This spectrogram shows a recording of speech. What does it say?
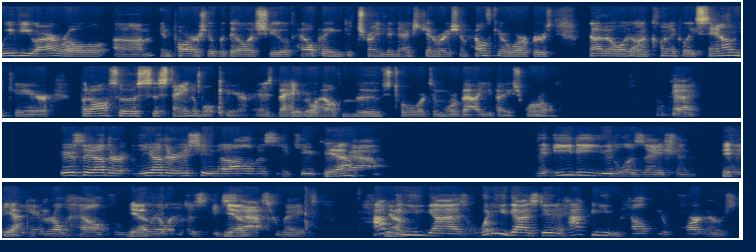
we view our role um, in partnership with LSU of helping to train the next generation of healthcare workers not only on clinically sound care but also sustainable care as behavioral health moves towards a more value based world. Okay. Here's the other the other issue that all of us in acute care yeah. have the ED utilization, yeah. behavioral health yep. really just exacerbates. Yep. How yep. can you guys, what do you guys do and how can you help your partners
